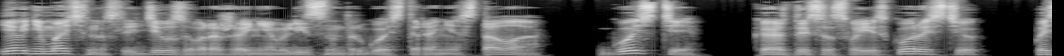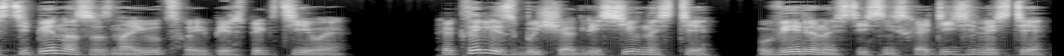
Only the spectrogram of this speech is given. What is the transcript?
Я внимательно следил за выражением лиц на другой стороне стола. Гости, каждый со своей скоростью, постепенно осознают свои перспективы. Коктейль из бычьей агрессивности, уверенности и снисходительности,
